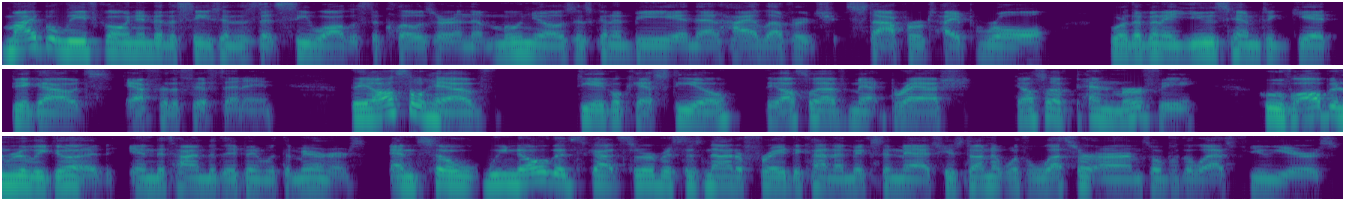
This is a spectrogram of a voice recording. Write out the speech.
My belief going into the season is that Sewald is the closer and that Munoz is going to be in that high leverage stopper type role where they're going to use him to get big outs after the fifth inning. They also have Diego Castillo. They also have Matt Brash. They also have Penn Murphy, who've all been really good in the time that they've been with the Mariners. And so we know that Scott Servais is not afraid to kind of mix and match. He's done it with lesser arms over the last few years.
